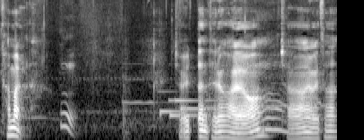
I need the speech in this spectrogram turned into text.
카말. 자, 일단 데려가요. 자, 여기서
